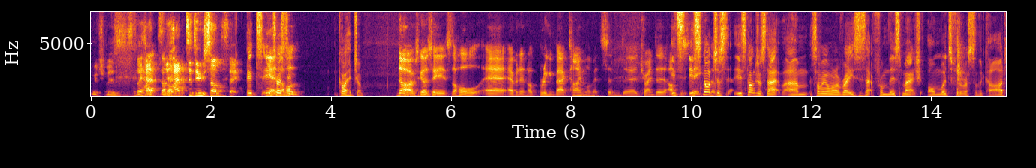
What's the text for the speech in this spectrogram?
which was so they had The they whole- had to do something. It's yeah. The interesting. whole, Go ahead, John. no, I was going to say it's the whole uh, evident of bringing back time limits and uh, trying to. It's it's not of- just it's not just that. Um, something I want to raise is that from this match onwards, for the rest of the card,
